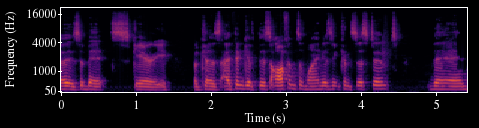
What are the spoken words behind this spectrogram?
is a bit scary because I think if this offensive line isn't consistent, then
